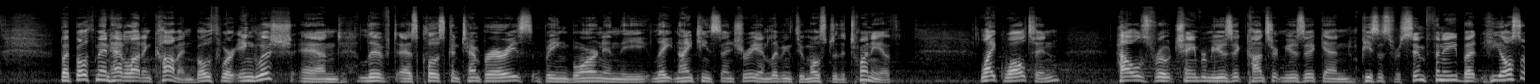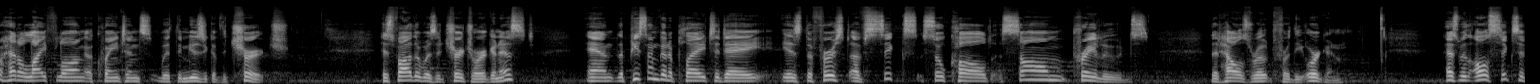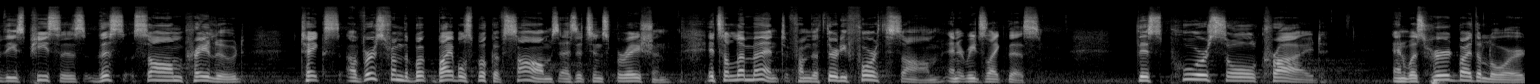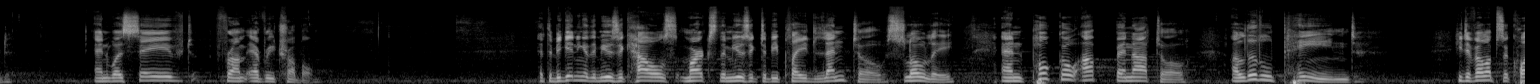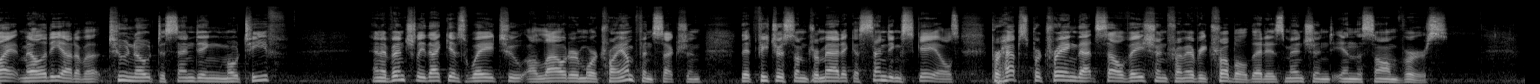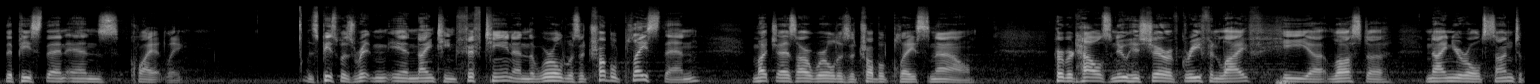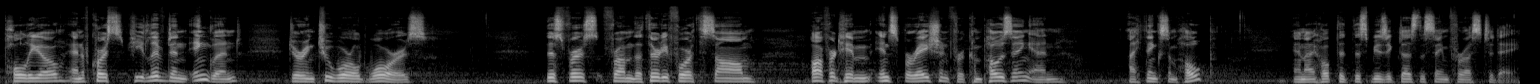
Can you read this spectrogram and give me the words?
But both men had a lot in common. Both were English and lived as close contemporaries, being born in the late 19th century and living through most of the 20th. Like Walton, Howells wrote chamber music, concert music, and pieces for symphony, but he also had a lifelong acquaintance with the music of the church. His father was a church organist, and the piece I'm going to play today is the first of six so called psalm preludes that Howells wrote for the organ. As with all six of these pieces, this psalm prelude takes a verse from the Bible's book of Psalms as its inspiration. It's a lament from the 34th psalm, and it reads like this This poor soul cried and was heard by the Lord and was saved from every trouble. At the beginning of the music, Howells marks the music to be played lento, slowly, and poco appenato, a little pained. He develops a quiet melody out of a two note descending motif, and eventually that gives way to a louder, more triumphant section that features some dramatic ascending scales, perhaps portraying that salvation from every trouble that is mentioned in the psalm verse. The piece then ends quietly. This piece was written in 1915, and the world was a troubled place then, much as our world is a troubled place now. Herbert Howells knew his share of grief in life. He uh, lost a nine year old son to polio, and of course, he lived in England during two world wars. This verse from the 34th Psalm offered him inspiration for composing and I think some hope, and I hope that this music does the same for us today.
